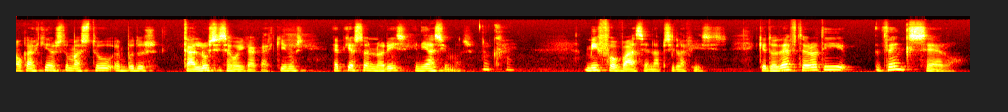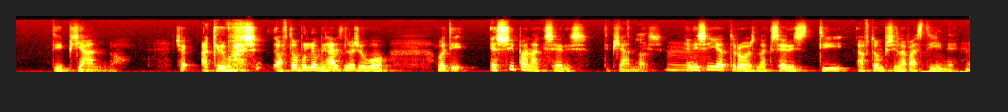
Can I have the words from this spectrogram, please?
ο καρκίνος του μαστού, από τους καλούς εισαγωγικά καρκίνους, έπιασε τον νωρίς, είναι άσημος. Okay. Μη φοβάσαι να ψηλαφίσεις. Και το δεύτερο ότι δεν ξέρω τι πιάνω. Ακριβώς αυτό που λέω Μιχάλης, το λέω εγώ. Ότι εσύ είπα να ξέρεις τι πιάνεις. Mm. Δεν είσαι γιατρός να ξέρεις αυτό που ψηλαβά τι είναι. Mm.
